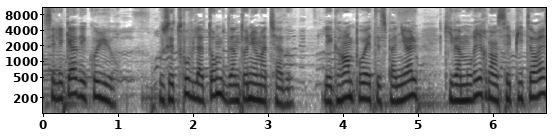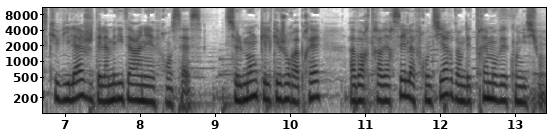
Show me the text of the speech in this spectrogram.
C'est le cas des Collioures, où se trouve la tombe d'Antonio Machado, le grand poète espagnol qui va mourir dans ces pittoresques villages de la Méditerranée française, seulement quelques jours après avoir traversé la frontière dans de très mauvaises conditions.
